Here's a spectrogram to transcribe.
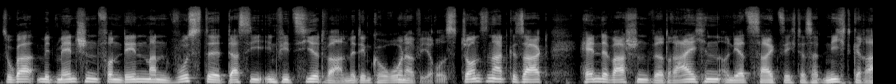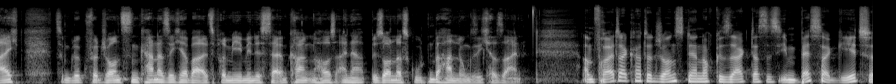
Sogar mit Menschen, von denen man wusste, dass sie infiziert waren mit dem Coronavirus. Johnson hat gesagt, Hände waschen wird reichen und jetzt zeigt sich, das hat nicht gereicht. Zum Glück für Johnson kann er sich aber als Premierminister im Krankenhaus einer besonders guten Behandlung sicher sein. Am Freitag hatte Johnson ja noch gesagt, dass es ihm besser geht.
